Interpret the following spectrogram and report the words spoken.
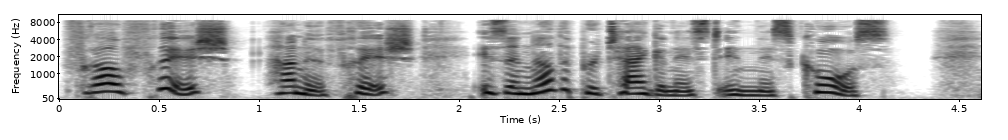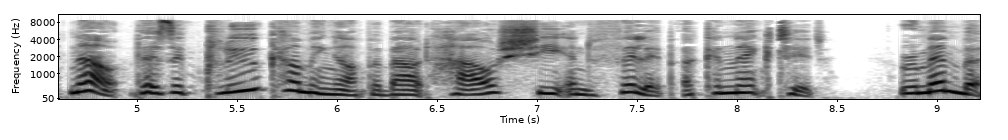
Frau Frisch, Hanne Frisch, is another protagonist in this course. Now, there's a clue coming up about how she and Philip are connected. Remember,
